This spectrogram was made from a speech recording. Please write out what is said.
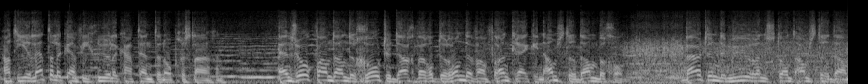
had hier letterlijk en figuurlijk haar tenten opgeslagen. En zo kwam dan de grote dag waarop de Ronde van Frankrijk in Amsterdam begon. Buiten de muren stond Amsterdam,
